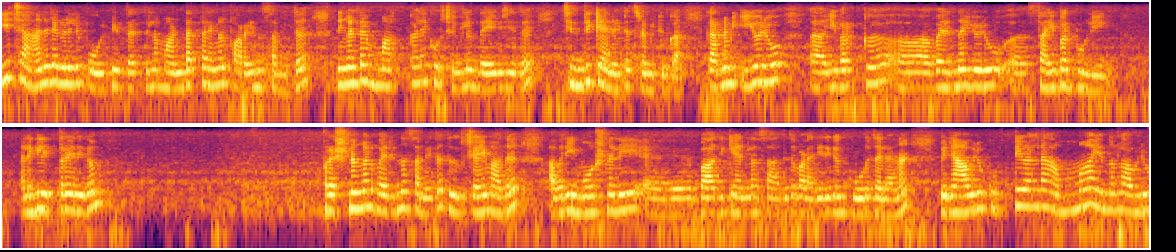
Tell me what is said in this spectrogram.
ഈ ചാനലുകളിൽ പോയിട്ട് ഇത്തരത്തിലുള്ള മണ്ടത്തരങ്ങൾ പറയുന്ന സമയത്ത് നിങ്ങളുടെ മക്കളെ കുറിച്ചെങ്കിലും ദയവ് ചെയ്ത് ചിന്തിക്കാനായിട്ട് ശ്രമിക്കുക. കാരണം ഈ ഒരു ഇവർക്ക് വരുന്ന ഈ ഒരു സൈബർ ബുള്ളിങ് അല്ലെങ്കിൽ ഇത്രയധികം പ്രശ്നങ്ങൾ വരുന്ന സമയത്ത് തീർച്ചയായും അത് അവരെ ഇമോഷണലി ബാധിക്കാനുള്ള സാധ്യത വളരെയധികം കൂടുതലാണ്. പിന്നെ ആ ഒരു കുട്ടികളുടെ അമ്മ എന്നുള്ള ആ ഒരു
